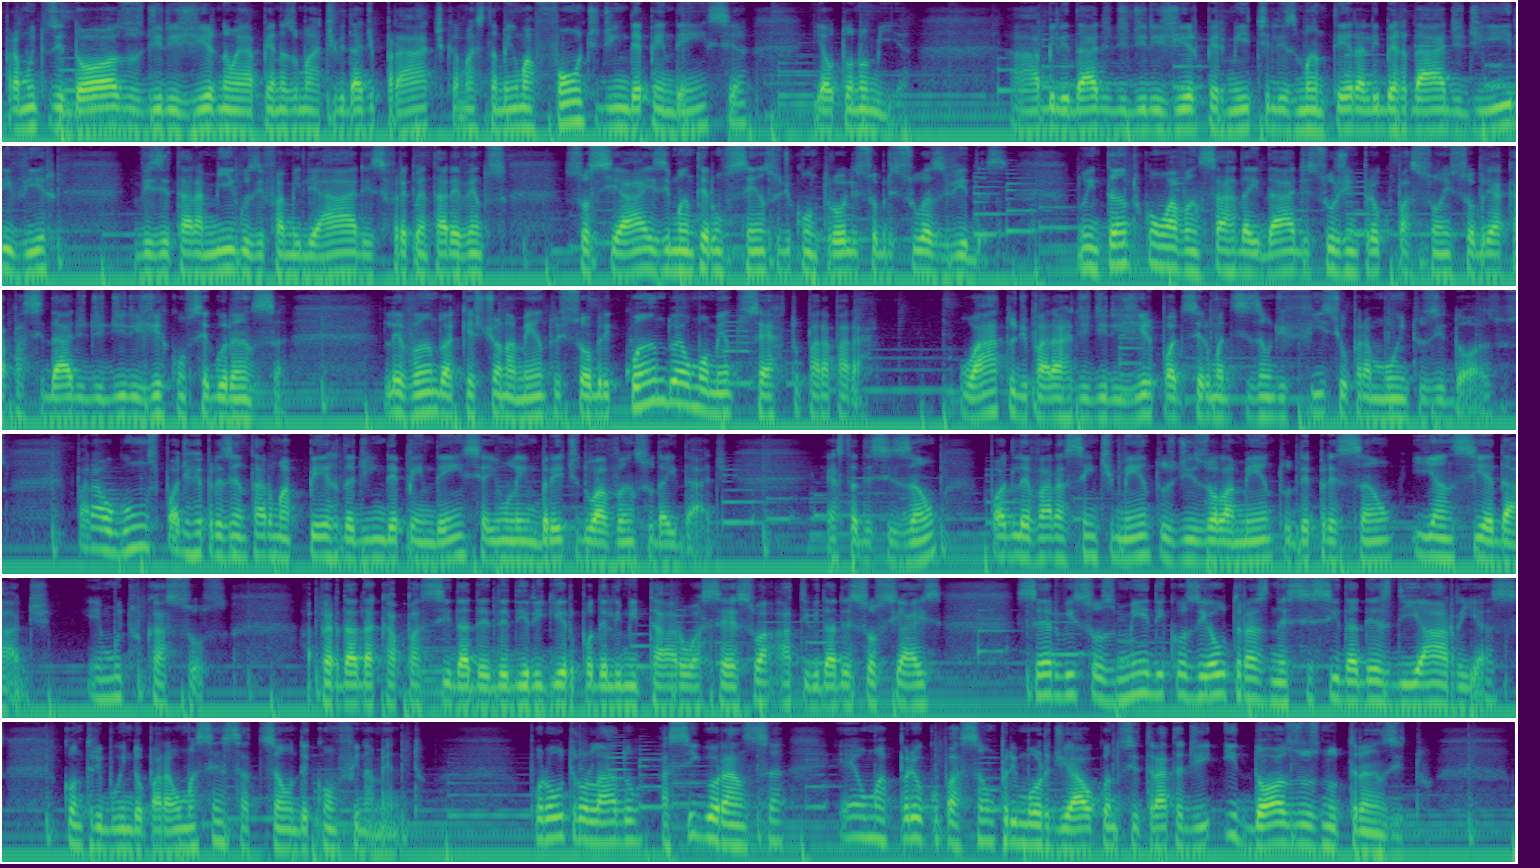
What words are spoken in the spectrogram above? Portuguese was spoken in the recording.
Para muitos idosos, dirigir não é apenas uma atividade prática, mas também uma fonte de independência e autonomia. A habilidade de dirigir permite-lhes manter a liberdade de ir e vir, visitar amigos e familiares, frequentar eventos sociais e manter um senso de controle sobre suas vidas. No entanto, com o avançar da idade, surgem preocupações sobre a capacidade de dirigir com segurança, levando a questionamentos sobre quando é o momento certo para parar. O ato de parar de dirigir pode ser uma decisão difícil para muitos idosos. Para alguns, pode representar uma perda de independência e um lembrete do avanço da idade. Esta decisão pode levar a sentimentos de isolamento, depressão e ansiedade. Em muitos casos, a perda da capacidade de dirigir pode limitar o acesso a atividades sociais, serviços médicos e outras necessidades diárias, contribuindo para uma sensação de confinamento. Por outro lado, a segurança é uma preocupação primordial quando se trata de idosos no trânsito.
